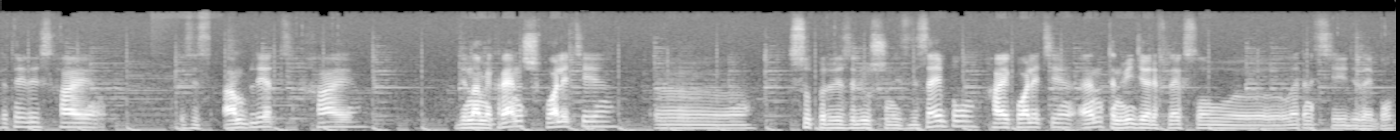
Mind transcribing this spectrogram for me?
detail is high, this is ambient high, dynamic range quality, uh, super resolution is disabled, high quality and NVIDIA reflex low uh, latency disabled.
